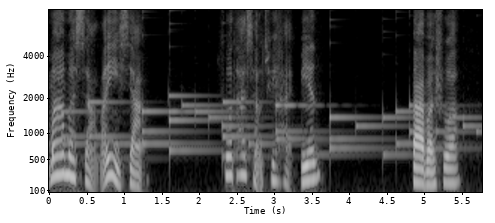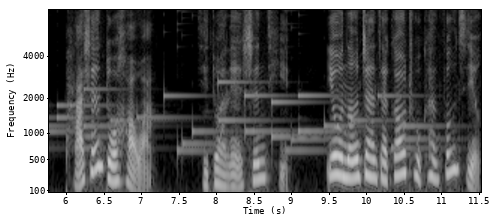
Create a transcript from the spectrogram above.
妈妈想了一下，说：“她想去海边。”爸爸说。爬山多好啊，既锻炼身体，又能站在高处看风景。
